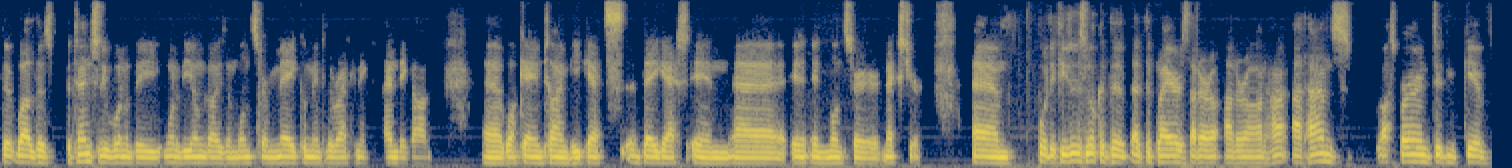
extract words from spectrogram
that well, there's potentially one of the one of the young guys in Munster may come into the reckoning depending on uh, what game time he gets. They get in uh, in, in, Munster next year. Um, but if you just look at the at the players that are that are on at hands, Ross Byrne didn't give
